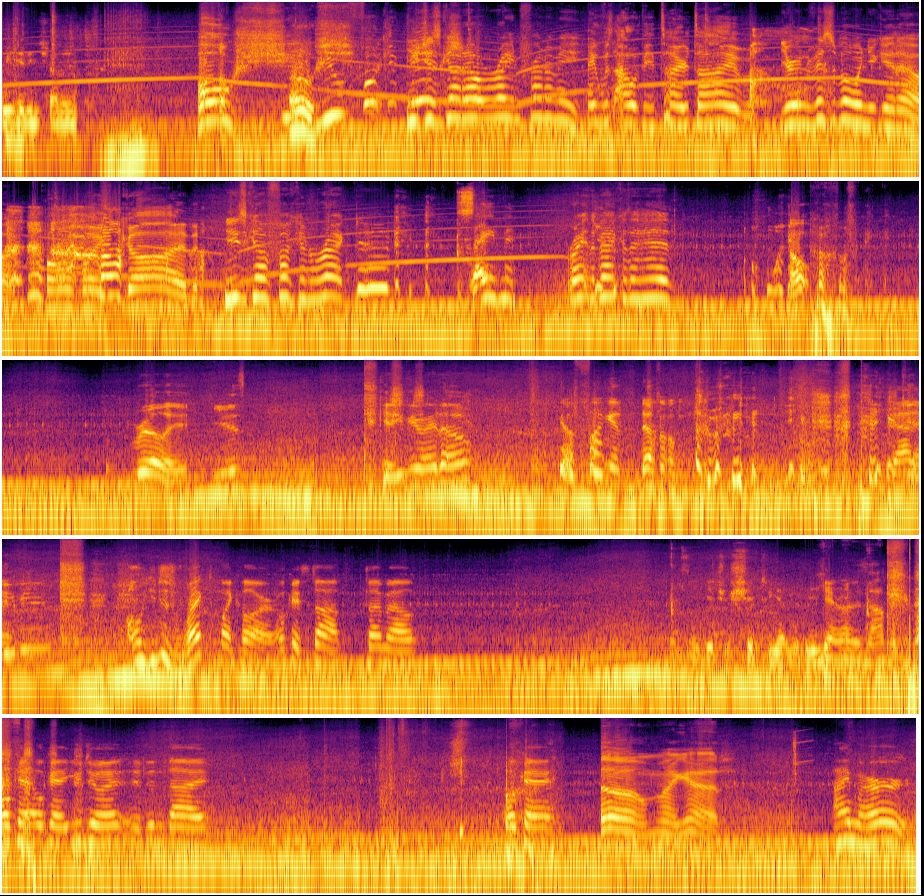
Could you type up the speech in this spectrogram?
We hit each other. Oh shit! Oh, you shit. fucking! You just got out right in front of me. I was out the entire time. You're invisible when you get out. oh my god. You just got fucking wrecked, dude. Save me! Right in the back of the head. Oh my Oh, Really? You just you kidding me right now? you're fucking dumb. Are you Got it. me? Oh, you just wrecked my car. Okay, stop. Time out. So get your shit together, You can't run a zombie. Okay, okay, you do it. It didn't die. Okay. Oh my god. I'm hurt.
